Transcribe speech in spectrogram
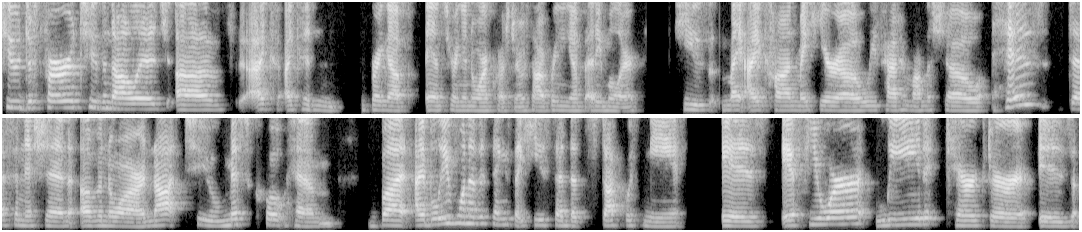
to defer to the knowledge of, I, I couldn't bring up answering a noir question without bringing up Eddie Muller. He's my icon, my hero. We've had him on the show. His definition of a noir, not to misquote him, but I believe one of the things that he said that stuck with me is if your lead character is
